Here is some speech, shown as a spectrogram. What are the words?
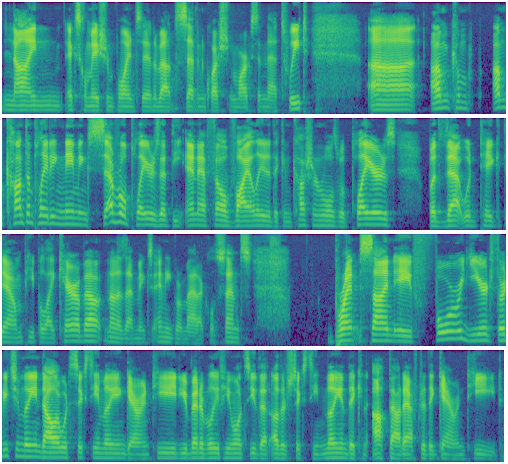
nine exclamation points and about seven question marks in that tweet. Uh, I'm com- I'm contemplating naming several players that the NFL violated the concussion rules with players, but that would take down people I care about. None of that makes any grammatical sense. Brent signed a four-year, $32 million with 16 million guaranteed. You better believe he won't see that other 16 million. They can opt out after the guaranteed.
